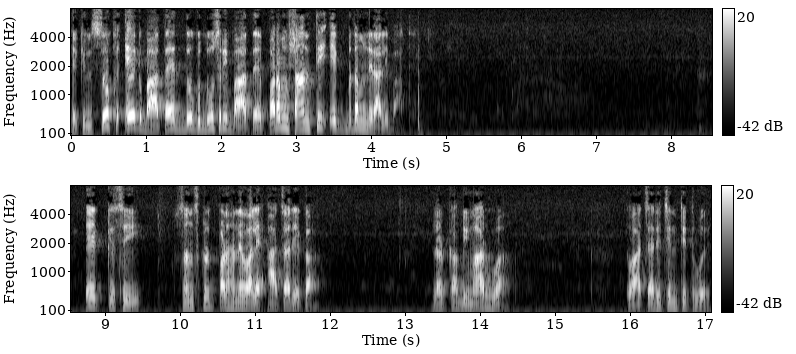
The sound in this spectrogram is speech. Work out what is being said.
लेकिन सुख एक बात है, दुख दूसरी बात है, परम शांति एकदम निराली बात है। एक किसी संस्कृत पढ़ाने वाले आचार्य का लड़का बीमार हुआ तो आचार्य चिंतित हुए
